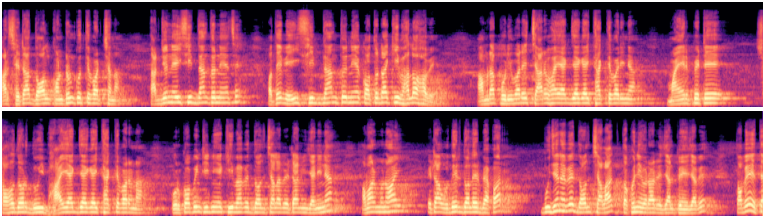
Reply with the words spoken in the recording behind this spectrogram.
আর সেটা দল কন্ট্রোল করতে পারছে না। তার জন্য এই সিদ্ধান্ত নিয়েছে। অতএব এই সিদ্ধান্ত নিয়ে কতটা কি ভালো হবে? আমরা পরিবারের চার ভাই এক জায়গায় থাকতে পারি না। মায়ের পেটে সহোদর দুই ভাই এক জায়গায় থাকতে পারে না। কোর কমিটি নিয়ে কীভাবে দল চালাবে এটা আমি জানি না। আমার মনে হয় এটা ওদের দলের ব্যাপার। বুঝে নেবে, দল চালাক, তখনই ওরা রেজাল্ট পেয়ে যাবে। তবে এতে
